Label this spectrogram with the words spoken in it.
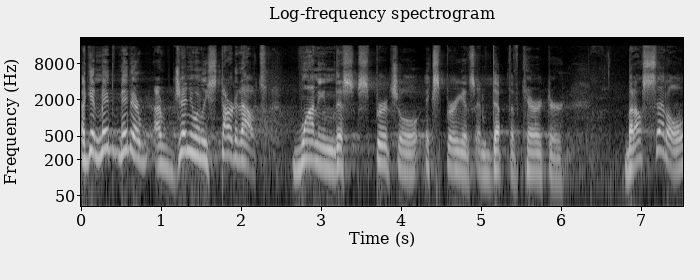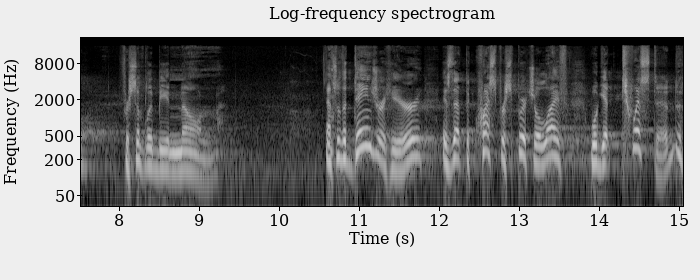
Again, maybe, maybe I, I genuinely started out wanting this spiritual experience and depth of character, but I'll settle for simply being known. And so the danger here is that the quest for spiritual life will get twisted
